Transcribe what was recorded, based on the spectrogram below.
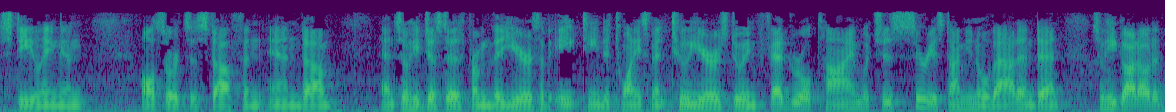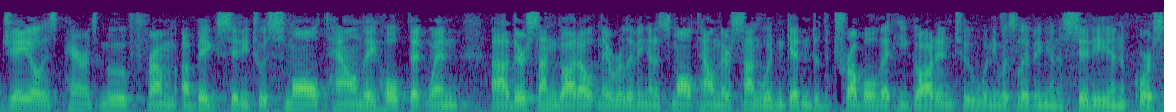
stealing and all sorts of stuff, and and um, and so he just uh, from the years of 18 to 20 spent two years doing federal time, which is serious time, you know that. And then so he got out of jail. His parents moved from a big city to a small town. They hoped that when uh, their son got out and they were living in a small town, their son wouldn't get into the trouble that he got into when he was living in a city. And of course,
